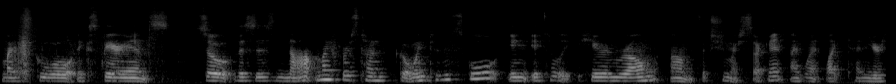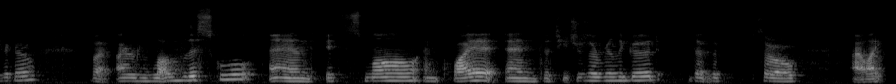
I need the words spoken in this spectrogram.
my school experience. So this is not my first time going to this school in Italy, here in Rome. Um, it's actually my second. I went like 10 years ago. But I love this school and it's small and quiet and the teachers are really good. The, the, so I like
